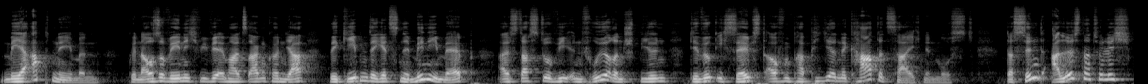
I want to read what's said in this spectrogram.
mehr abnehmen. Genauso wenig, wie wir ihm halt sagen können, ja, wir geben dir jetzt eine Minimap, als dass du wie in früheren Spielen dir wirklich selbst auf dem Papier eine Karte zeichnen musst. Das sind alles natürlich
